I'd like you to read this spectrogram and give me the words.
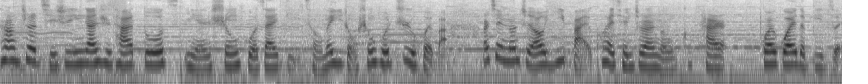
那这其实应该是他多年生活在底层的一种生活智慧吧。而且呢，只要一百块钱居然能他乖乖的闭嘴。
